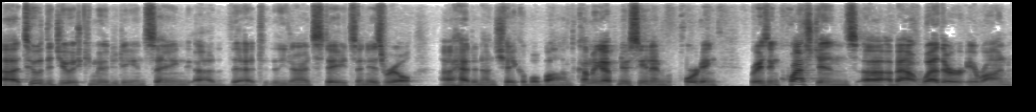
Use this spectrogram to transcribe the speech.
uh, to the Jewish community and saying uh, that the United States and Israel uh, had an unshakable bond. Coming up, new CNN reporting raising questions uh, about whether Iran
